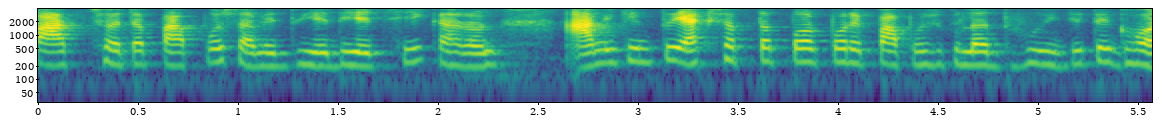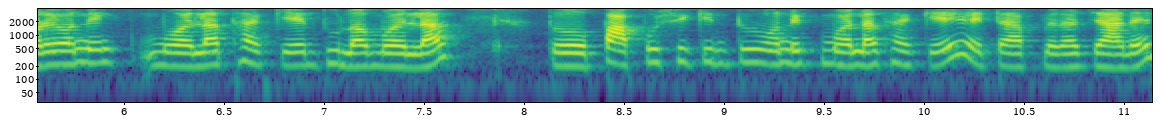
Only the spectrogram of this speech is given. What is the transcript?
পাঁচ, ছয়টা পাপোশ আমি ধুয়ে দিয়েছি। কারণ আমি কিন্তু এক সপ্তাহ পর পরে পাপোশগুলো ধুই। যেতে ঘরে অনেক ময়লা থাকে, ধুলা ময়লা। তো পাপোশে কিন্তু অনেক ময়লা থাকে, এটা আপনারা জানেন।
